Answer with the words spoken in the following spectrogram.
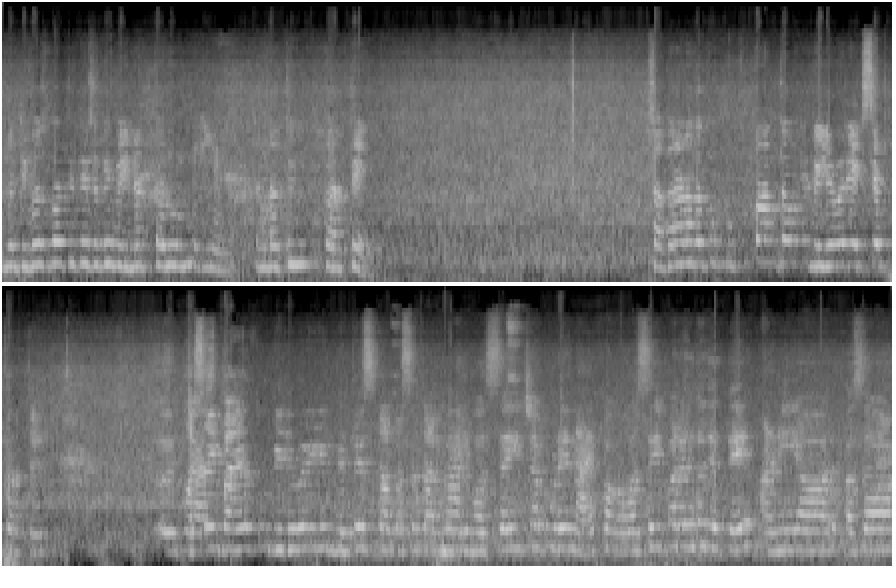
म्हणजे दिवसभर तिथे सगळी मेहनत करून हम्म. तेवढं ती करते. साधारण आता तू कुठपर्यंत म्हणजे डिलिव्हरी एक्सेप्ट करते? वसई बाहेर तू डिलिव्हरी देतेस का? कसं काय नाही वसईच्या पुढे नाही. वसईपर्यंत देते. आणि असं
